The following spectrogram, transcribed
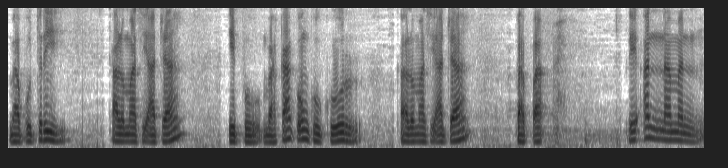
Mbak Putri kalau masih ada ibu. Mbah Kakung gugur kalau masih ada bapak. Li'annaman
